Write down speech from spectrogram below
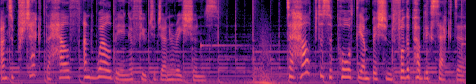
and to protect the health and well-being of future generations. To help to support the ambition for the public sector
